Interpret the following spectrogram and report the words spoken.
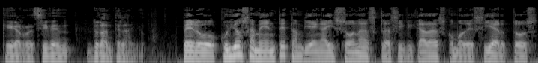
que reciben durante el año. Pero curiosamente también hay zonas clasificadas como desiertos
